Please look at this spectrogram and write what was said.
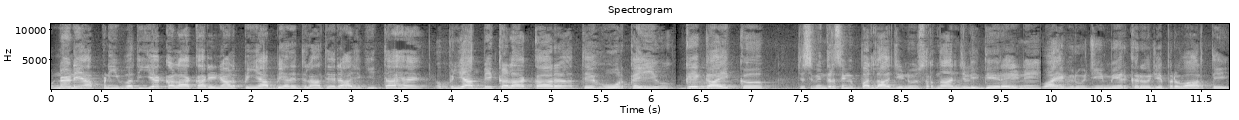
ਉਹਨਾਂ ਨੇ ਆਪਣੀ ਵਧੀਆ ਕਲਾਕਾਰੀ ਨਾਲ ਪੰਜਾਬੀਆਂ ਦੇ ਦਿਲਾਂ ਤੇ ਰਾਜ ਕੀਤਾ ਹੈ। ਉਹ ਪੰਜਾਬੀ ਕਲਾਕਾਰ ਤੇ ਹੋਰ ਕਈ ਉੱਗੇ ਗਾਇਕ ਜਸਵਿੰਦਰ ਸਿੰਘ ਭੱਲਾ ਜੀ ਨੂੰ ਸ਼ਰਧਾਂਜਲੀ ਦੇ ਰਹੇ ਨੇ। ਵਾਹਿਗੁਰੂ ਜੀ ਮਿਹਰ ਕਰਿਓ ਜੇ ਪਰਿਵਾਰ ਤੇ।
